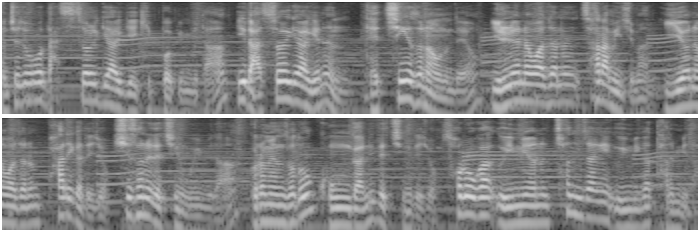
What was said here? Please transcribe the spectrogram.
전체적으로 낯설게 하기의 기법입니다. 이 낯설게 하기는 대칭에서 나오는데요. 1년의 화자는 사람이지만 2년의 화자는 파리가 되죠. 시선의 대칭이 보입니다. 그러면서도 공간이 대칭이 되죠. 서로가 의미하는 천장의 의미가 다릅니다.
